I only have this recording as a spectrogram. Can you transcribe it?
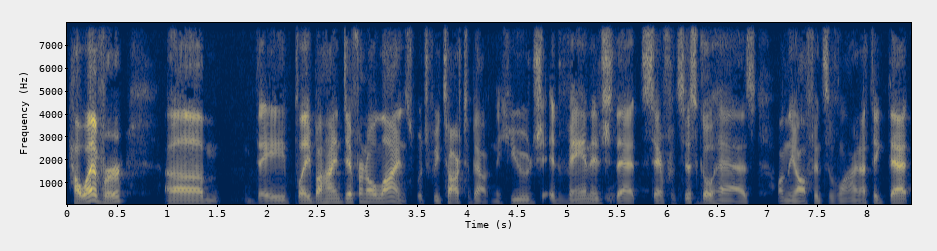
However, um, they play behind different O lines, which we talked about, and the huge advantage that San Francisco has on the offensive line. I think that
